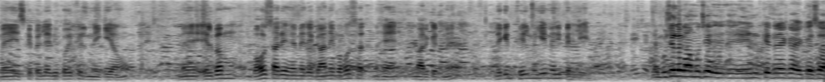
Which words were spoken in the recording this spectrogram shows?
मैं इसके पहले अभी कोई फ़िल्म नहीं किया हूँ। मैं एल्बम बहुत सारे हैं मेरे गाने बहुत हैं मार्केट में लेकिन फ़िल्म ये मेरी पहली है। मुझे लगा मुझे इनके तरह का एक ऐसा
